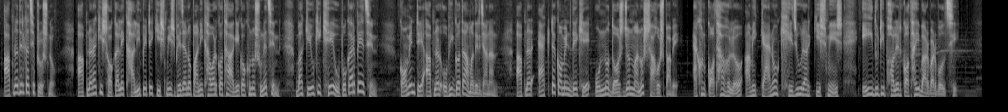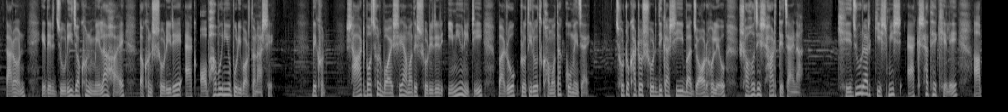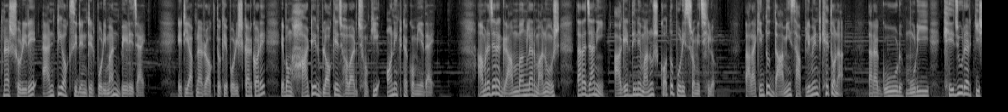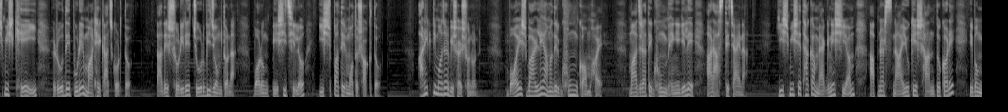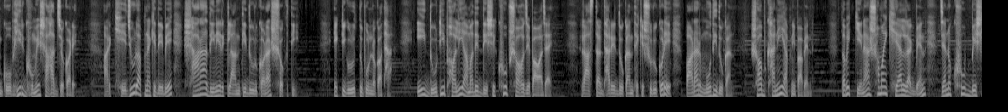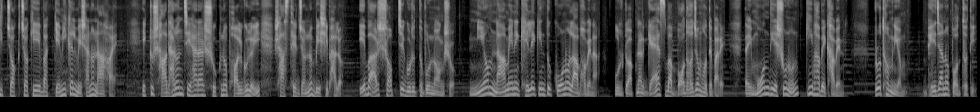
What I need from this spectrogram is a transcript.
আপনাদের কাছে প্রশ্ন আপনারা কি সকালে খালি পেটে কিশমিশ ভেজানো পানি খাওয়ার কথা আগে কখনো শুনেছেন? বা কেউ কি খেয়ে উপকার পেয়েছেন? কমেন্টে আপনার অভিজ্ঞতা আমাদের জানান। আপনার একটা কমেন্ট দেখে অন্য দশজন মানুষ সাহস পাবে। এখন কথা হলো, আমি কেন খেজুর আর কিশমিশ এই দুটি ফলের কথাই বারবার বলছি? কারণ এদের জুড়ি যখন মেলা হয়, তখন শরীরে এক অভাবনীয় পরিবর্তন আসে। দেখুন ষাট বছর বয়সে আমাদের শরীরের ইমিউনিটি বা রোগ প্রতিরোধ ক্ষমতা কমে যায়। ছোটোখাটো সর্দি কাশি বা জ্বর হলেও সহজে সারতে চায় না। খেজুর আর কিশমিশ একসাথে খেলে আপনার শরীরে অ্যান্টিঅক্সিডেন্টের পরিমাণ বেড়ে যায়। এটি আপনার রক্তকে পরিষ্কার করে এবং হার্টের ব্লকেজ হওয়ার ঝুঁকি অনেকটা কমিয়ে দেয়। আমরা যারা গ্রাম বাংলার মানুষ, তারা জানি আগের দিনে মানুষ কত পরিশ্রমী ছিল। তারা কিন্তু দামি সাপ্লিমেন্ট খেত না। তারা গুড়, মুড়ি, খেজুর আর কিশমিশ খেয়েই রোদে পুড়ে মাঠে কাজ করত। তাদের শরীরে চর্বি জমতো না, বরং পেশি ছিল ইস্পাতের মতো শক্ত। আরেকটি মজার বিষয় শুনুন। বয়স বাড়লে আমাদের ঘুম কম হয়। মাঝরাতে ঘুম ভেঙে গেলে আর আসতে চায় না। কিশমিশে থাকা ম্যাগনেশিয়াম আপনার স্নায়ুকে শান্ত করে এবং গভীর ঘুমে সাহায্য করে। আর খেজুর আপনাকে দেবে সারা দিনের ক্লান্তি দূর করার শক্তি। একটি গুরুত্বপূর্ণ কথা। এই দুটি ফলই আমাদের দেশে খুব সহজে পাওয়া যায়। রাস্তার ধারের দোকান থেকে শুরু করে পাড়ার মুদি দোকান, সবখানেই আপনি পাবেন। তবে কেনার সময় খেয়াল রাখবেন যেন খুব বেশি চকচকে বা কেমিক্যাল মেশানো না হয়। একটু সাধারণ চেহারার শুকনো ফলগুলোই স্বাস্থ্যের জন্য বেশি ভালো। এবার সবচেয়ে গুরুত্বপূর্ণ অংশ, নিয়ম না মেনে খেলে কিন্তু কোনো লাভ হবে না। উল্টো আপনার গ্যাস বা বদহজম হতে পারে। তাই মন দিয়ে শুনুন কীভাবে খাবেন। প্রথম নিয়ম ভেজানো পদ্ধতি।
